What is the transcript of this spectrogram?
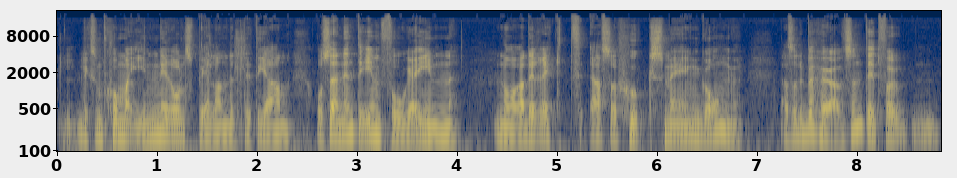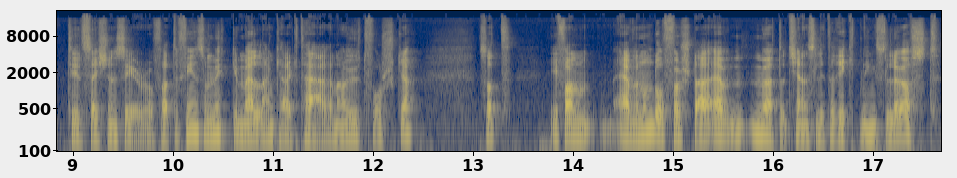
liksom komma in i rollspelandet lite grann och sen inte infoga in några direkt, alltså hooks med en gång. Alltså det behövs inte för, till session zero för att det finns så mycket mellan karaktärerna att utforska. Så att ifall, även om då första eh, mötet känns lite riktningslöst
